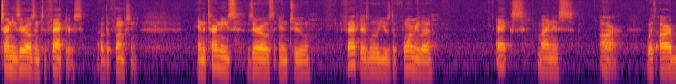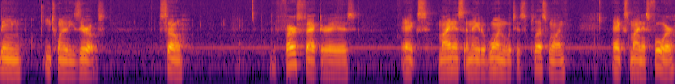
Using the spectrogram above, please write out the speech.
turn these zeros into factors of the function. And to turn these zeros into factors, we'll use the formula x minus r, with r being each one of these zeros. So the first factor is x minus a negative 1, which is plus 1. x minus 4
